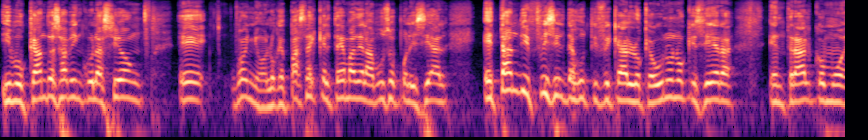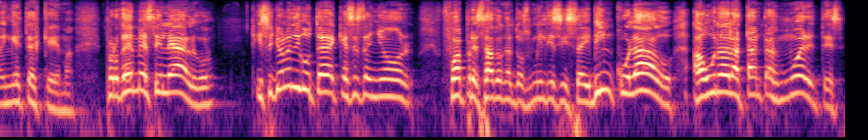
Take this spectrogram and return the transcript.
Y buscando esa vinculación, coño, lo que pasa es que el tema del abuso policial es tan difícil de justificar lo que uno no quisiera entrar como en este esquema. Pero déjeme decirle algo. Y si yo le digo a ustedes que ese señor fue apresado en el 2016, vinculado a una de las tantas muertes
